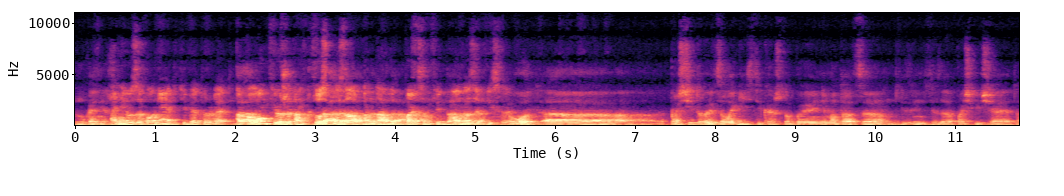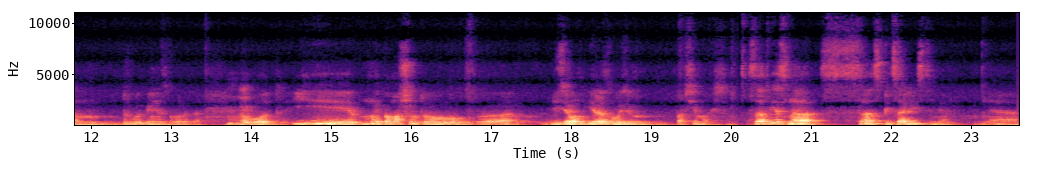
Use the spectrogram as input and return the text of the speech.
ну, конечно. Они его заполняют и тебе отправляют. А Да. поломки уже там кто Да, сказал, да, там, да, да, да, вот пальцем тыкнул, да, она да. записывает. Вот. а, Просчитывается логистика, чтобы не мотаться, извините за пачкой чая, там, другой конец города. Мгм. Вот. И мы по маршруту э, везем и развозим по всем офисам. Соответственно, со специалистами э,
